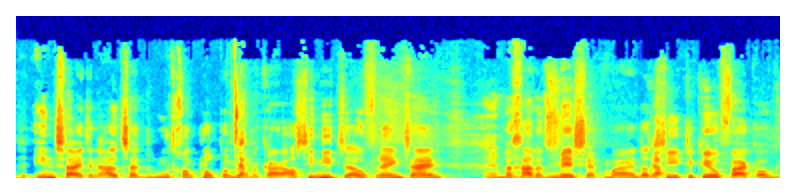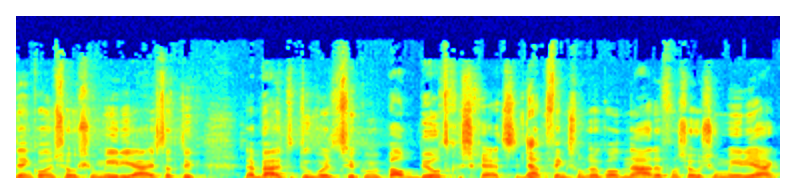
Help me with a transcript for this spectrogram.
de inside en outside, het moet gewoon kloppen met elkaar. Als die niet overeen zijn, dan gaat het mis, zeg maar. En dat zie je natuurlijk heel vaak ook, denk ik wel in social media. Is dat natuurlijk, naar buiten toe wordt natuurlijk een bepaald beeld geschetst. Dat vind ik soms ook wel het nadeel van social media. Ik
